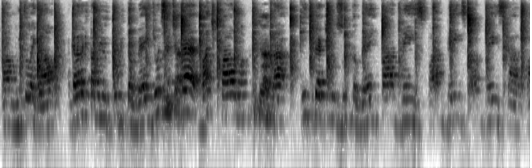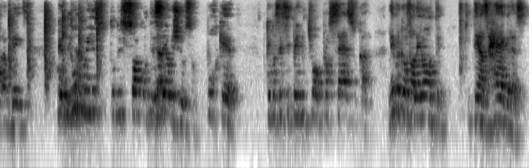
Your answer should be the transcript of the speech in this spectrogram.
Tá? Muito legal. A galera que tá no YouTube também, de onde você Obrigado. estiver, bate palma. Obrigado. Tá? Quem estiver aqui no Zoom também, parabéns, parabéns, parabéns, cara, parabéns. Porque Obrigado. tudo isso, tudo isso só aconteceu, Gilson. Por quê? Porque você se permitiu ao processo, cara. Lembra que eu falei ontem que tem as regras?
